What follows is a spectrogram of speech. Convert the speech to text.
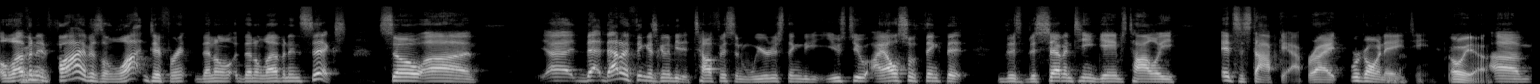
11 and 5 is a lot different than than 11 and 6. So uh, uh, that that I think is going to be the toughest and weirdest thing to get used to. I also think that this the 17 games tally, it's a stopgap, right? We're going to 18. Oh yeah. Um,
